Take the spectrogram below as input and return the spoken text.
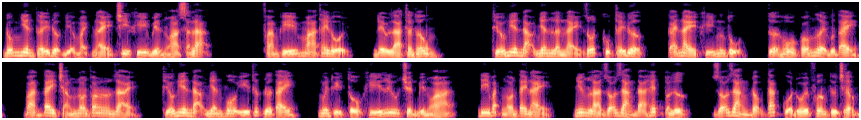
đông nhiên thấy được địa mạch này chi khí biến hóa sán lạ phàm khí mà thay đổi, đều là thần thông. Thiếu niên đạo nhân lần này rốt cục thấy được, cái này khí ngưng tụ, tựa hồ có người vươn tay, bàn tay trắng non non dài. Thiếu niên đạo nhân vô ý thức đưa tay, nguyên thủy tổ khí lưu chuyển biến hóa, đi bắt ngón tay này, nhưng là rõ ràng đã hết toàn lực rõ ràng động tác của đối phương từ chậm,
